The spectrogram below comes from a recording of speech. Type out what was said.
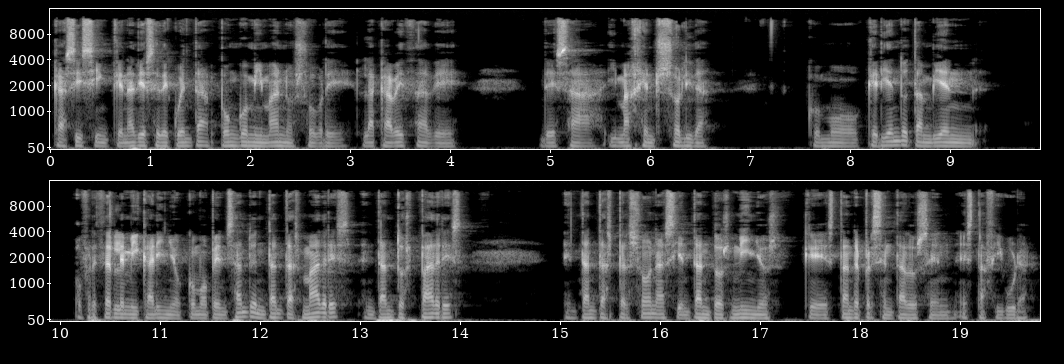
casi sin que nadie se dé cuenta, pongo mi mano sobre la cabeza de, de esa imagen sólida, como queriendo también ofrecerle mi cariño, como pensando en tantas madres, en tantos padres, en tantas personas y en tantos niños que están representados en esta figura.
